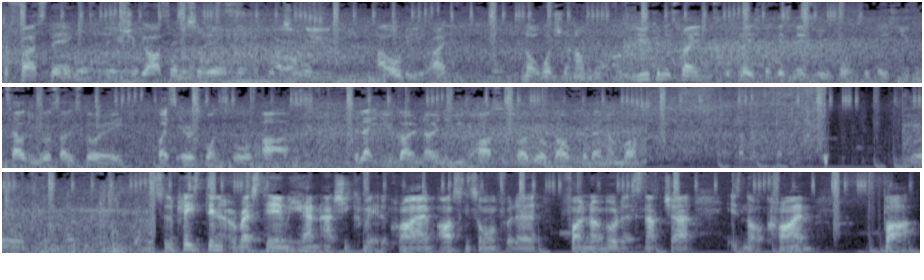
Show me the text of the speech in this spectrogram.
the first thing that you should be asking uh, are you? How old are you, right? Not what's your number. You can explain to the police that this needs to be reported to the police. You can tell them your side of the story, but it's irresponsible of us to let you go knowing that you've asked a 12 year old girl for their number. So the police didn't arrest him, he hadn't actually committed a crime. Asking someone for their phone number or their Snapchat is not a crime, but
